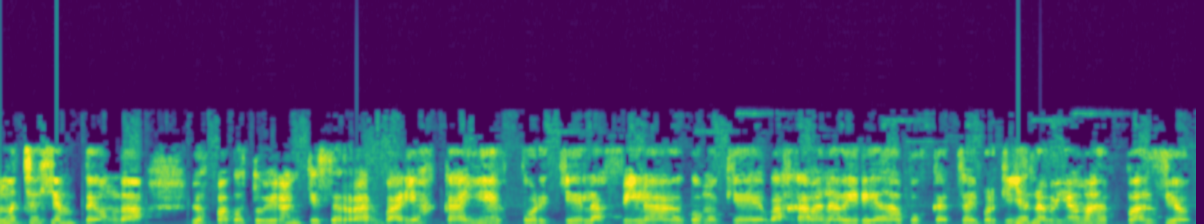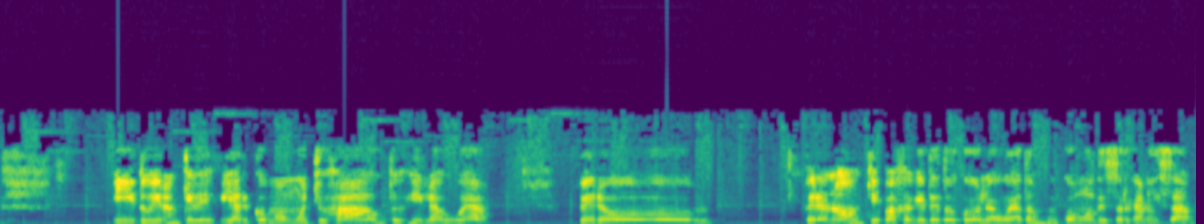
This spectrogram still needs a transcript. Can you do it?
mucha gente, onda, los pacos tuvieron que cerrar varias calles porque la fila como que bajaba la vereda, pues, ¿cachai? Porque ya no había más espacio, y tuvieron que desviar como muchos autos y la wea, pero... Pero no, qué paja que te tocó la wea tan como desorganizada.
